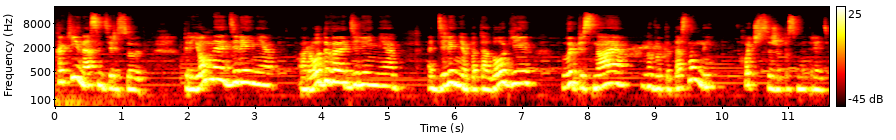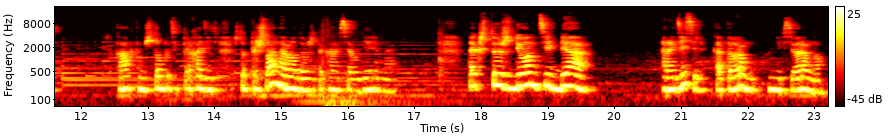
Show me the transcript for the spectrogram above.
Какие нас интересуют? Приемное отделение, родовое отделение, отделение патологии, выписная. Ну вот это основные. Хочется же посмотреть, как там, что будет проходить, чтобы пришла народа уже такая вся уверенная. Так что ждем тебя, родитель, которому не все равно.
